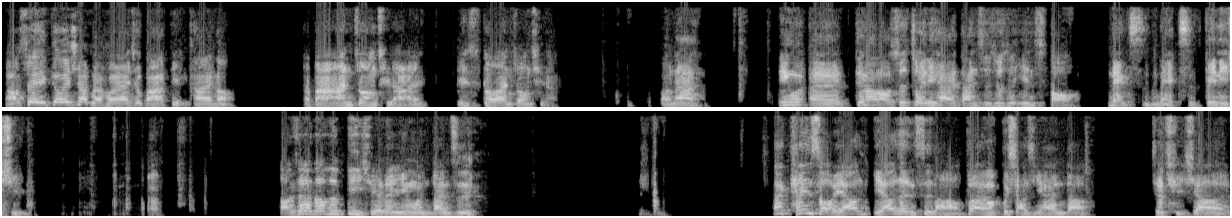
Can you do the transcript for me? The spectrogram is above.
然后，所以各位下载回来就把它点开哈，把它安装起来，install 安装起来。好，那。因为呃，电脑老师最厉害的单词就是 install next next finish。好，这个都是必学的英文单字。那 cancel 也要也要认识的哈，不然不小心按到就取消了。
